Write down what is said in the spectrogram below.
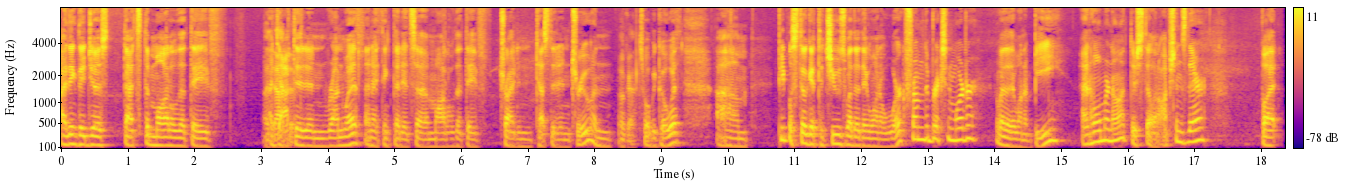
I think they just that's the model that they've Adapted. adapted. and run with, and I think that it's a model that they've tried and tested and true, and Okay. that's what we go with. Um, people still get to choose whether they want to work from the bricks and mortar, whether they want to be at home or not. There's still options there, but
